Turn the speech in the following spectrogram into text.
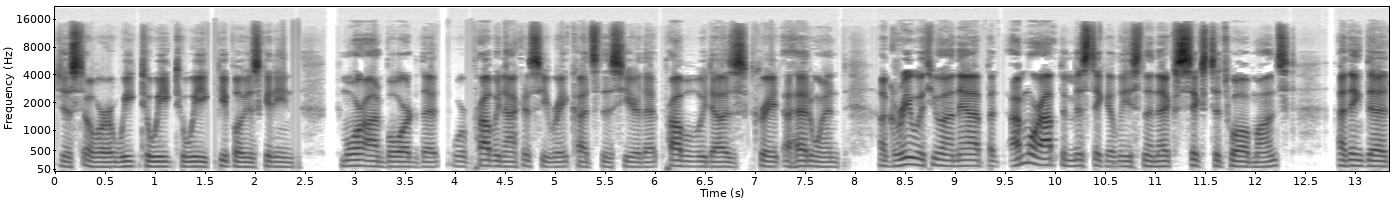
just over week to week to week, people are just getting more on board that we're probably not going to see rate cuts this year. That probably does create a headwind. Agree with you on that, but I'm more optimistic at least in the next six to 12 months. I think that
